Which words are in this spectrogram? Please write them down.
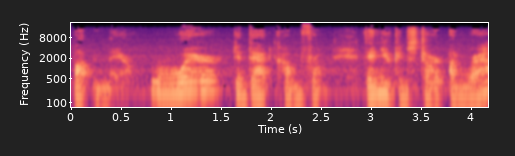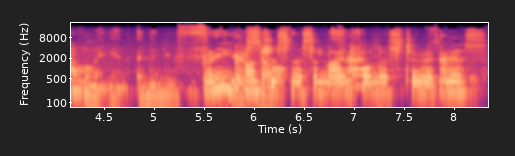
button there? Where did that come from? Then you can start unraveling and, and then you free Bring yourself. consciousness and mindfulness to it, Exactly. yes.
